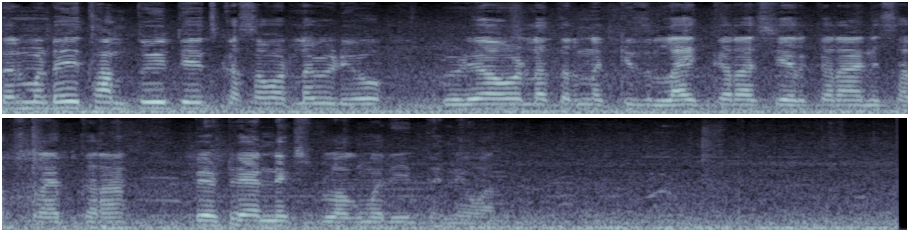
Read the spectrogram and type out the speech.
तर म्हणजे थांबतोय तेच कसा वाटला व्हिडिओ? व्हिडिओ आवडला तर नक्कीच लाईक करा शेअर करा आणि सबस्क्राईब करा. भेटूया नेक्स्ट ब्लॉगमध्ये धन्यवाद.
